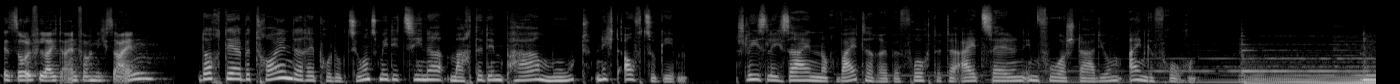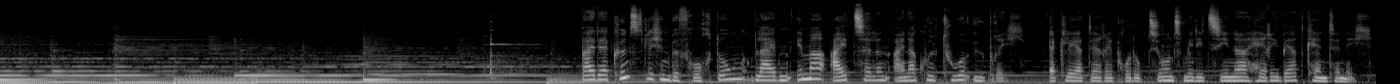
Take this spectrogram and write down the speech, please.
es soll vielleicht einfach nicht sein. Doch der betreuende Reproduktionsmediziner machte dem Paar Mut, nicht aufzugeben. Schließlich seien noch weitere befruchtete Eizellen im Vorstadium eingefroren. Bei der künstlichen Befruchtung bleiben immer Eizellen einer Kultur übrig, erklärt der Reproduktionsmediziner Heribert Kentenich.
